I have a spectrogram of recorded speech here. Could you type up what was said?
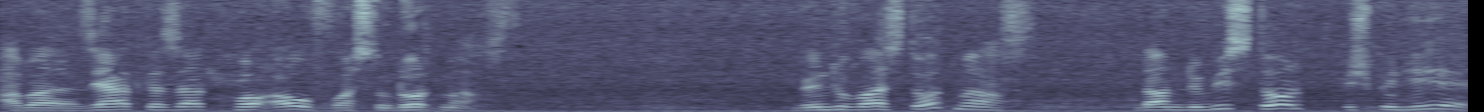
Aber sie hat gesagt, hör auf, was du dort machst. Wenn du was dort machst, dann du bist dort, ich bin hier.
